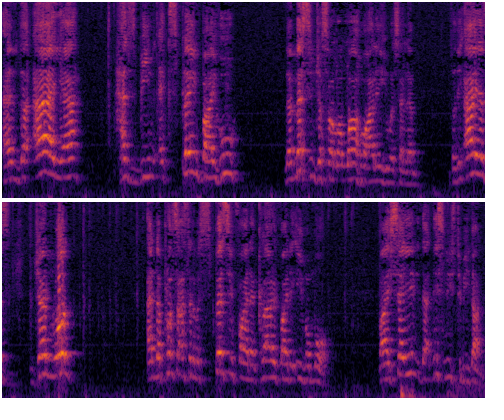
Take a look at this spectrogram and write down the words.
And the ayah has been explained by who? The Messenger sallallahu alaihi wasallam. So the ayah is general, and the Prophet wasallam specified and clarified it even more by saying that this needs to be done.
